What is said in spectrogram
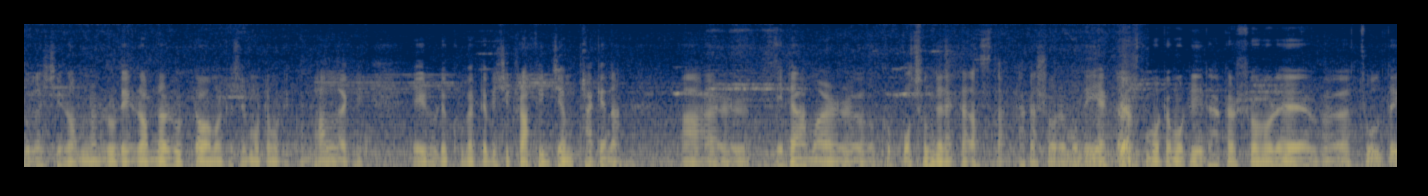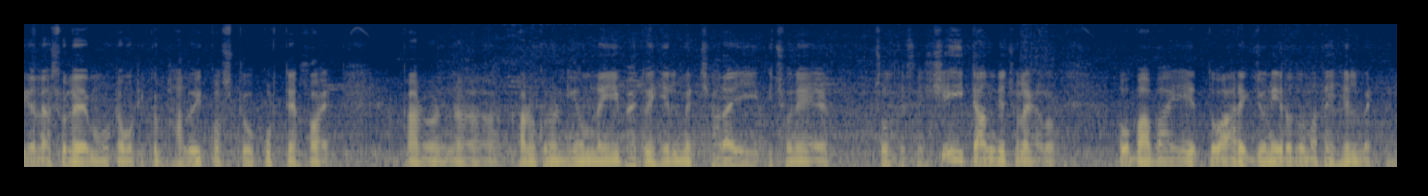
চলে আসছি রমনার রোডে। রমনার রোডটাও আমার কাছে মোটামুটি খুব ভালো লাগে। এই রোডে খুব একটা বেশি ট্রাফিক জ্যাম থাকে না। আর এটা আমার খুব পছন্দের একটা রাস্তা। ঢাকা শহরের মধ্যে এই একটা মোটামুটি ঢাকার শহরে চলতে গেলে আসলে মোটামুটি একটু ভালোই কষ্ট করতে হয়। কারণ কারও কোনো নিয়ম নেই। এই ভাই তো হেলমেট ছাড়াই পিছনে চলতেছে। সেই টান দিয়ে চলে গেল। ও বাবা, এ তো আরেকজন। এরও তো মাথায় হেলমেট নেই।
